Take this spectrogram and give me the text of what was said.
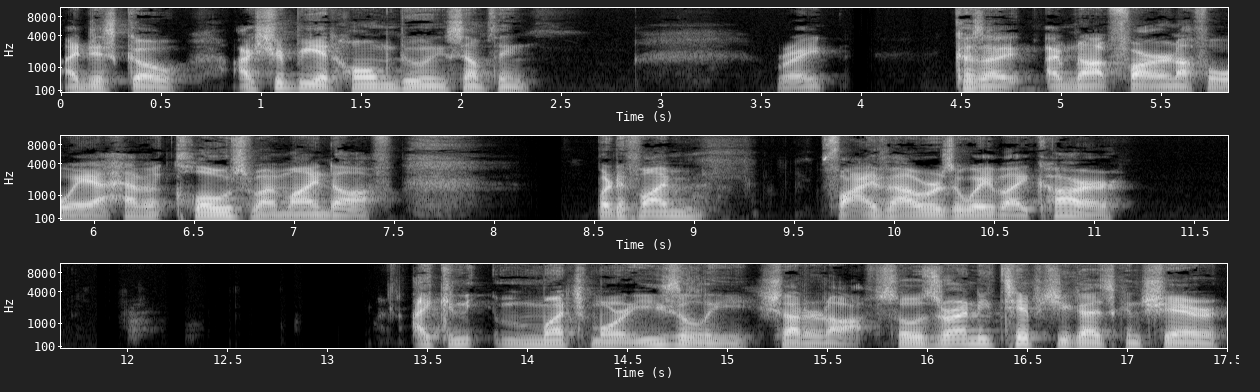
I just go, I should be at home doing something, right? Because I I'm not far enough away. I haven't closed my mind off. But if I'm five hours away by car, I can much more easily shut it off. So, is there any tips you guys can share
